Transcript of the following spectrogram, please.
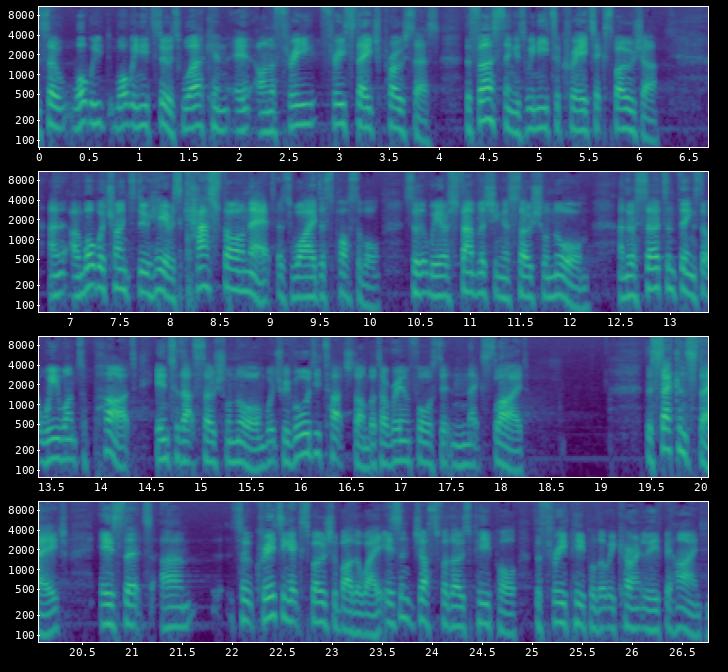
And so, what we, what we need to do is work in, in, on a three, three stage process. The first thing is we need to create exposure. And, and, what we're trying to do here is cast our net as wide as possible so that we are establishing a social norm. And there are certain things that we want to put into that social norm, which we've already touched on, but I'll reinforce it in the next slide. The second stage is that, um, so creating exposure, by the way, isn't just for those people, the three people that we currently leave behind,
